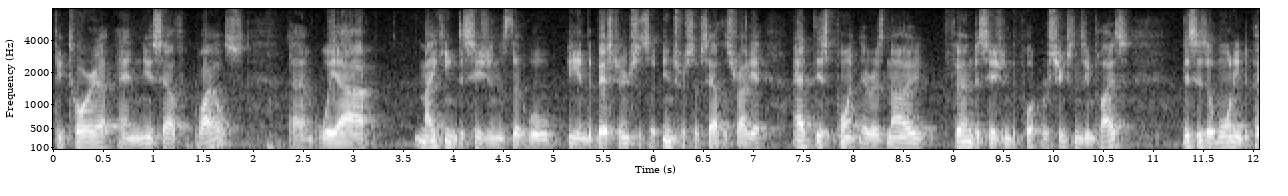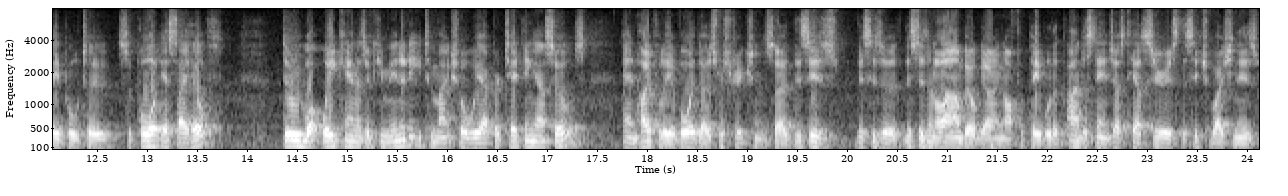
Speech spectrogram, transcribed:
Victoria and New South Wales, uh, we are making decisions that will be in the best interest, interest of South Australia. At this point, there is no firm decision to put restrictions in place. This is a warning to people to support SA Health, do what we can as a community to make sure we are protecting ourselves and hopefully avoid those restrictions. So this is, this is, a, this is an alarm bell going off for people to understand just how serious the situation is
